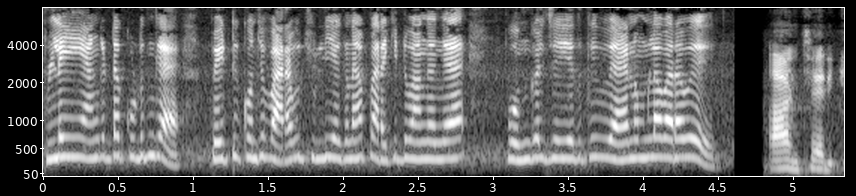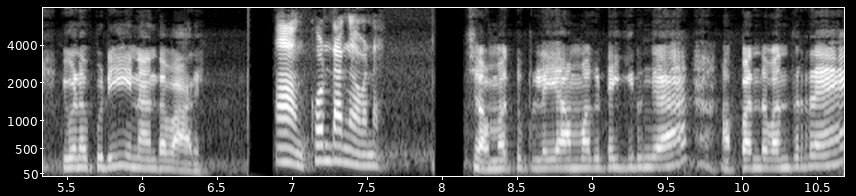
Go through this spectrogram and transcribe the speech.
பிள்ளைய என்கிட்ட கொடுங்க. போயிட்டு கொஞ்சம் வரவு சொல்லி எங்கன்னா பறக்கிட்டு வாங்கங்க. பொங்கல் செய்யறதுக்கு வேணும்ல வரவு? ஆ சரி. இவனை பிடி நான் இந்த வாரேன். ஆ கொண்டாங்க அவனை. சமத்து பிள்ளைய அம்மா கிட்ட இருங்க. அப்ப அந்த வந்துடுறேன்.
